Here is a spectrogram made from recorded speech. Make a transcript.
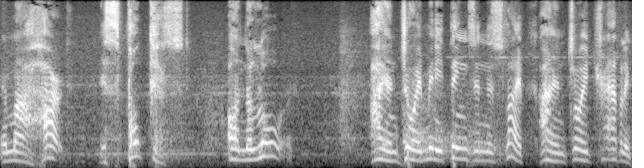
and my heart is focused on the Lord. I enjoy many things in this life. I enjoy traveling.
